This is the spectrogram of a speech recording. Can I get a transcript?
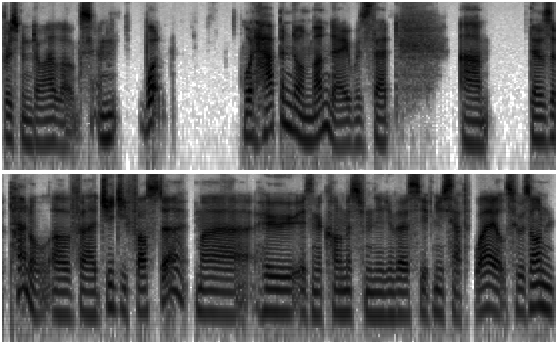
Brisbane Dialogues. And what what happened on Monday was that um, there was a panel of uh, Gigi Foster, my, who is an economist from the University of New South Wales, who was on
